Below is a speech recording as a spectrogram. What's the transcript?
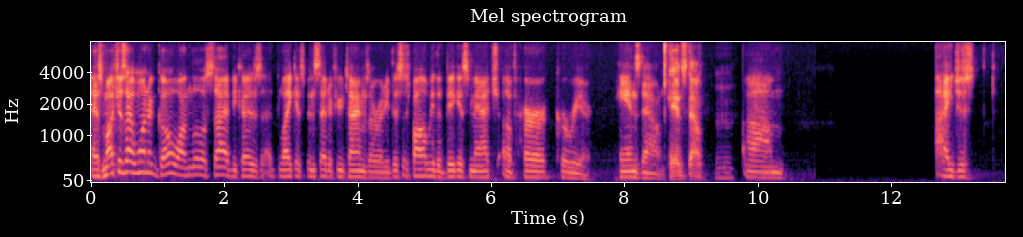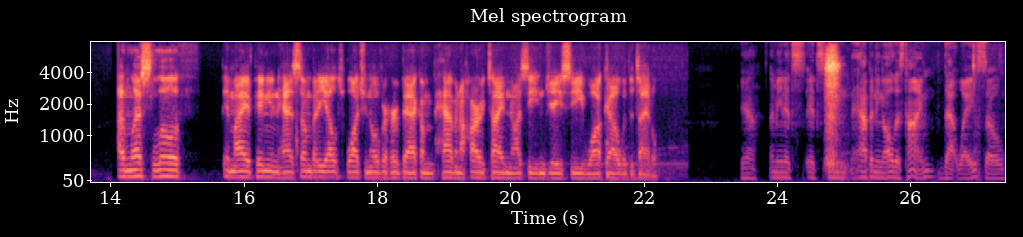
As much as I want to go on Lilith's side, because, like it's been said a few times already, this is probably the biggest match of her career, hands down. Hands down. Mm-hmm. Um, I just unless Lilith, in my opinion, has somebody else watching over her back, I'm having a hard time not seeing JC walk out with the title. Yeah, I mean it's it's been happening all this time that way. So,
